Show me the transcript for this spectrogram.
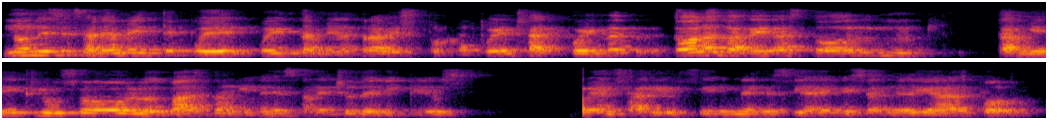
no necesariamente, pueden, pueden también a través, porque pueden, pueden todas las barreras, todo también incluso los vasos sanguíneos están hechos de lípidos, pueden salir sin necesidad de que sean mediadas por,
